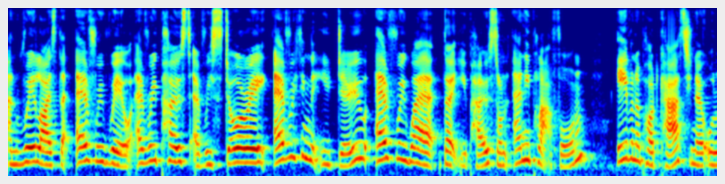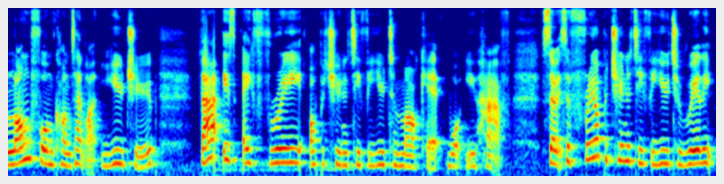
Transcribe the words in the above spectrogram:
and realize that every reel, every post, every story, everything that you do, everywhere that you post on any platform, even a podcast, you know, or long form content like YouTube that is a free opportunity for you to market what you have. So it's a free opportunity for you to really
